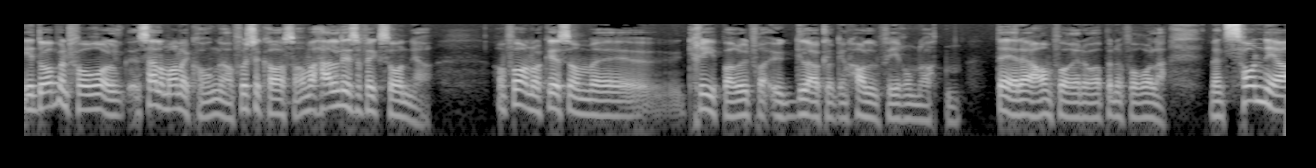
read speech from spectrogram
i et åpent forhold, selv om han er konge, han får ikke kase. Han var heldig som fikk Sonja. Han får noe som eh, kryper ut fra ugla klokken halv fire om natten. Det er det han får i det åpne forholdet. Men Sonja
